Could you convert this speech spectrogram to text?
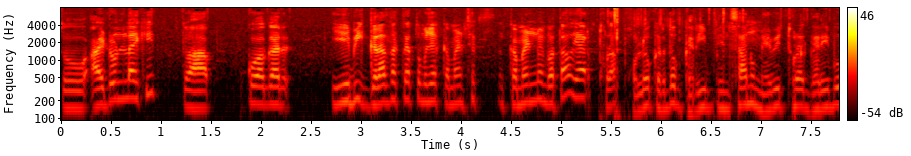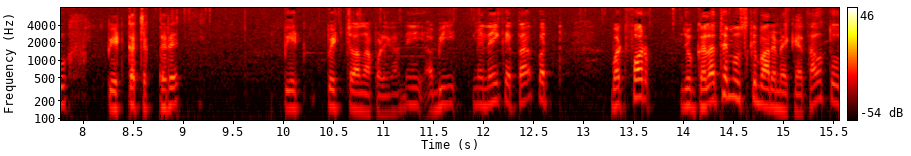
So I don't like it तो आपको अगर ये भी गलत लगता है तो मुझे कमेंट से कमेंट में बताओ यार, थोड़ा फॉलो कर दो, गरीब इंसान हूँ, मैं भी थोड़ा गरीब हूँ, पेट का चक्कर है। पेट पेट चलाना पड़ेगा। नहीं, अभी मैं नहीं कहता बट बट फॉर जो गलत है, मैं उसके बारे में कहता हूँ तो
